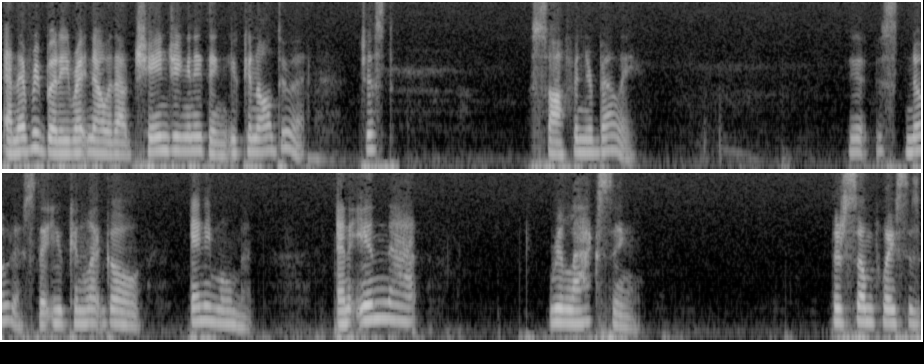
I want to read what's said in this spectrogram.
And everybody right now, without changing anything, you can all do it. Just soften your belly. You just notice that you can let go any moment. And in that relaxing, there's some places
